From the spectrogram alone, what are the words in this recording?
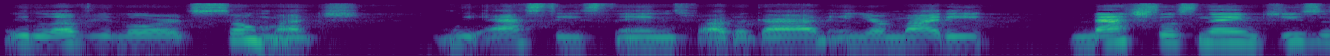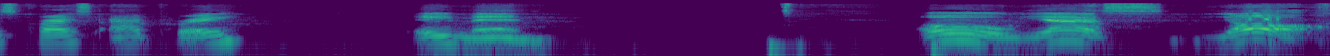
We love you, Lord, so much. We ask these things, Father God, in your mighty, matchless name, Jesus Christ, I pray. Amen. Oh, yes, y'all.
